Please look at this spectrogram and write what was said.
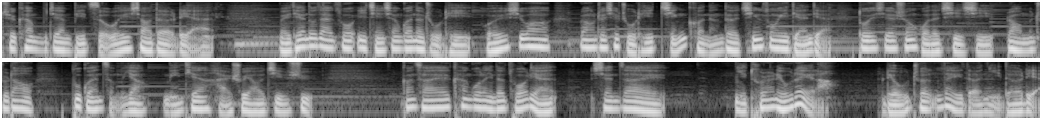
却看不见彼此微笑的脸。每天都在做疫情相关的主题，我也希望让这些主题尽可能的轻松一点点，多一些生活的气息，让我们知道，不管怎么样，明天还是要继续。刚才看过了你的左脸，现在，你突然流泪了，流着泪的你的脸，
